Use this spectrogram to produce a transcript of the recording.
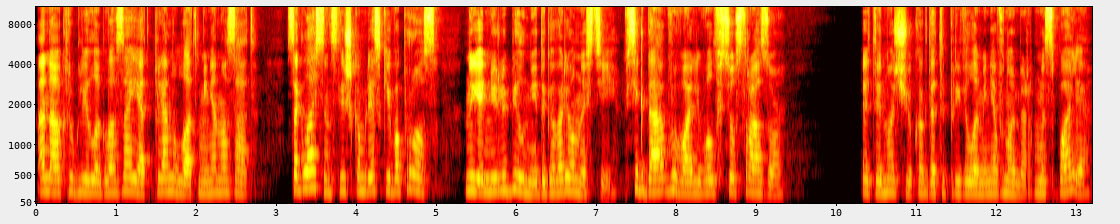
Она округлила глаза и отпрянула от меня назад. Согласен, слишком резкий вопрос, но я не любил недоговоренностей, всегда вываливал все сразу. Этой ночью, когда ты привела меня в номер, мы спали?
